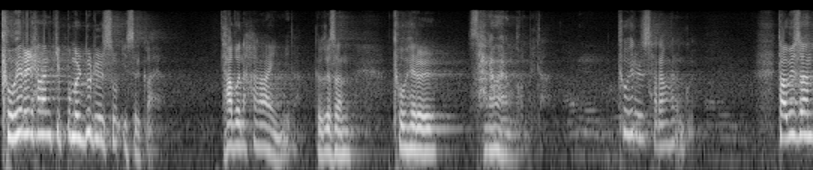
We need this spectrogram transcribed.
교회를 향한 기쁨을 누릴 수 있을까요? 답은 하나입니다. 그것은 교회를 사랑하는 겁니다. 교회를 사랑하는 거예요. 다윗은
